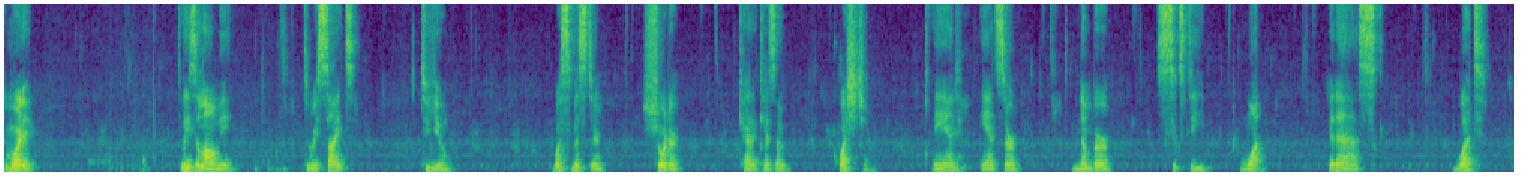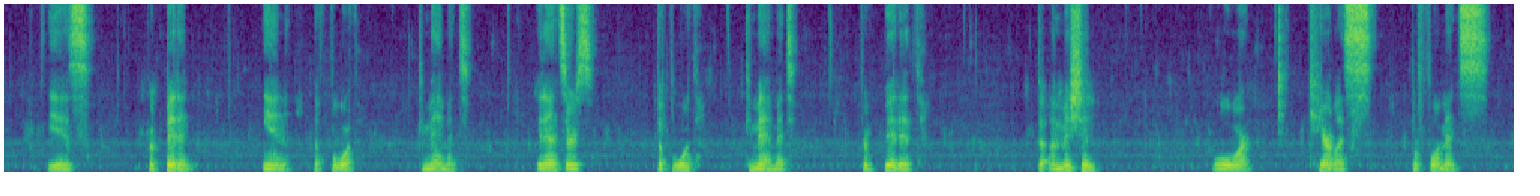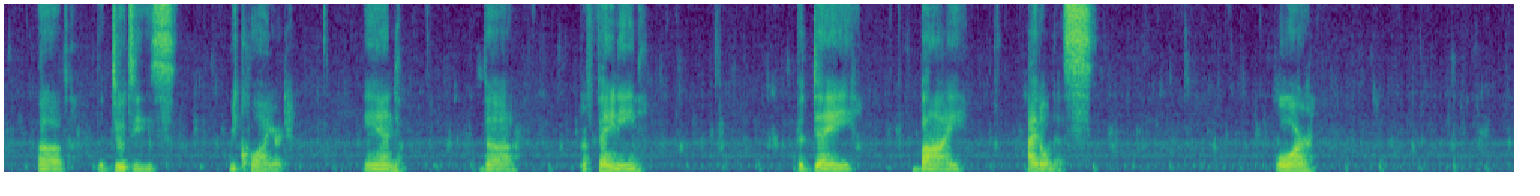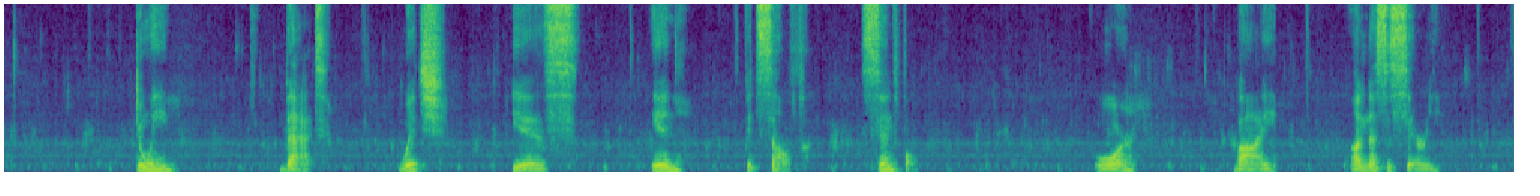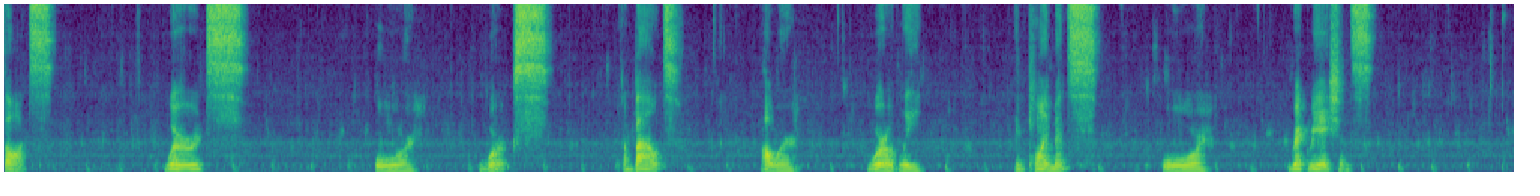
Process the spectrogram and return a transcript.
Good morning. Please allow me to recite to you Westminster Shorter Catechism question and answer number 61. It asks, What is forbidden in the fourth commandment? It answers, The fourth commandment forbiddeth the omission or careless performance of the duties required and the profaning the day by idleness or doing that which is in itself sinful or by unnecessary thoughts, words, or works about our worldly employments or recreations.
